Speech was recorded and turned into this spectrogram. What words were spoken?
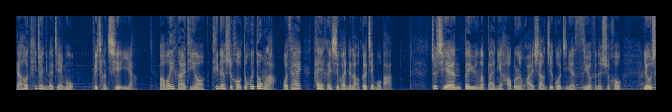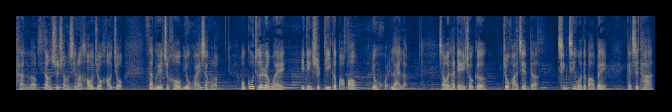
然后听着你的节目，非常惬意啊！宝宝也很爱听哦，听的时候都会动了。我猜他也很喜欢你的老歌节目吧？之前备孕了半年，好不容易怀上，结果今年四月份的时候流产了，当时伤心了好久好久。三个月之后又怀上了，我固执的认为一定是第一个宝宝又回来了，想为他点一首歌，周华健的《亲亲我的宝贝》。感谢他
